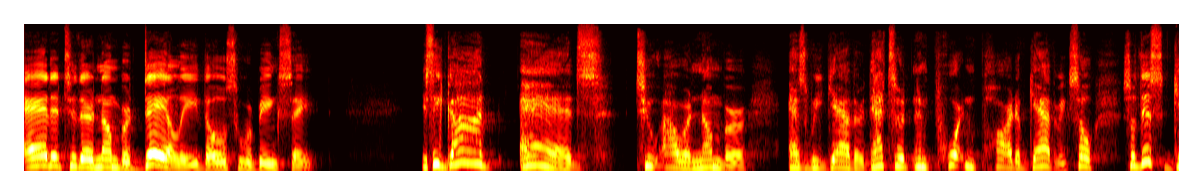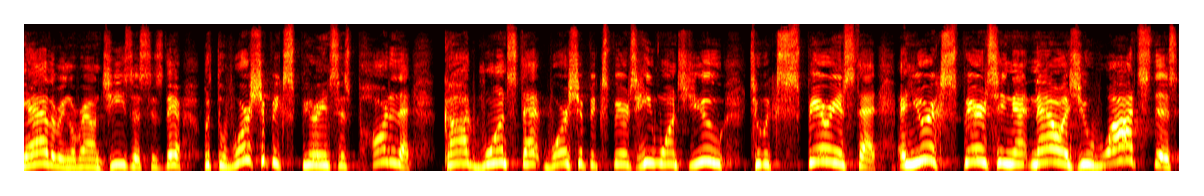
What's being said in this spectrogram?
added to their number daily those who were being saved. You see, God adds to our number as we gather. That's an important part of gathering. So, so this gathering around Jesus is there, but the worship experience is part of that. God wants that worship experience. He wants you to experience that. And you're experiencing that now as you watch this,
